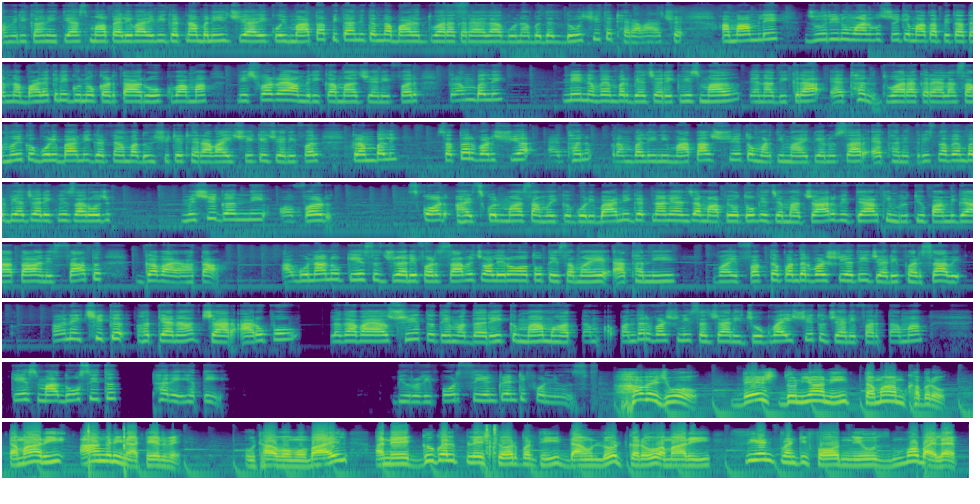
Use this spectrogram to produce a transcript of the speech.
અમેરિકાના ઇતિહાસમાં પહેલીવાર એવી ઘટના બની જ્યારે કોઈ માતા પિતાને તેમના બાળક દ્વારા કરાયેલા ગુના બદલ દોષિત ઠેરાવાયા છે. આ મામલે જ્યુરીનું માનવું છે કે માતા પિતા તેમના બાળકને ગુનો કરતા રોકવામાં નિષ્ફળ રહ્યા અમેરિકામાં જેનિફર ક્રમ્બલી ને નવેમ્બર બે હજાર એકવીસમાં તેના દીકરા એથન દ્વારા કરાયેલા સામૂહિક ગોળીબારની ઘટનામાં દોષિતે ઠેરાવાઈ છે કે જેનિફર ક્રમ્બલી સત્તર વર્ષીય એથન ક્રમ્બલીની માતા છે તો મળતી માહિતી અનુસાર એથને ત્રીસ નવેમ્બર બે હજાર એકવીસના રોજ મિશિગનની ઓફર્ડ સ્કોડ હાઈસ્કૂલમાં સામૂહિક ગોળીબારની ઘટનાને અંજામ આપ્યો હતો કે જેમાં ચાર વિદ્યાર્થી મૃત્યુ પામી ગયા હતા અને સાત ગવાયા હતા. આ ગુનાનો કેસ જેનિફર સામે ચાલી રહ્યો હતો. તે સમયે એથનની વય ફક્ત પંદર વર્ષની હતી, જેનિફર સામે અનૈચ્છિક હત્યાના ચાર આરોપો લગાવાયા છે તો તેમાં દરેકમાં મહત્તમ પંદર વર્ષની સજાની જોગવાઈ છે તો જેની ફરતામાં કેસમાં દોષિત ઠરી હતી. Bureau report CN twenty four news. હવે જુઓ, દેશ દુનિયાની તમામ ખબરો તમારી આંગળીના ટેરવે. ઉઠાવો મોબાઈલ અને ગૂગલ પ્લે સ્ટોર પરથી ડાઉનલોડ કરો અમારી CN twenty four news mobile app.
